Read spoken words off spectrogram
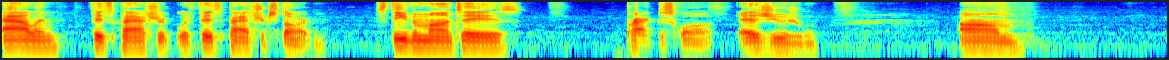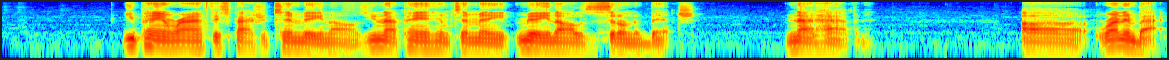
Allen, Fitzpatrick, with Fitzpatrick starting. Steven Montez, practice squad, as usual. Um, you paying Ryan Fitzpatrick $10 million. You're not paying him $10 million to sit on the bench. Not happening. Uh, running back.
